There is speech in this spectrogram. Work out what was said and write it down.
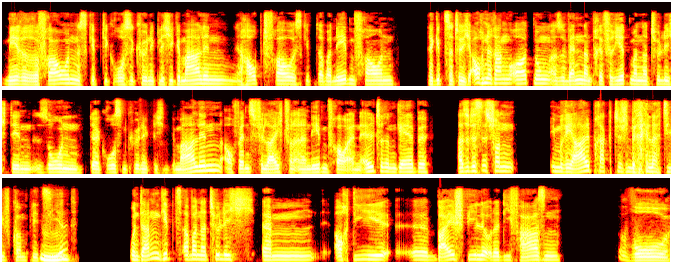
mehrere Frauen, es gibt die große königliche Gemahlin, Hauptfrau, es gibt aber Nebenfrauen. Da gibt's natürlich auch eine Rangordnung. Also wenn, dann präferiert man natürlich den Sohn der großen königlichen Gemahlin, auch wenn es vielleicht von einer Nebenfrau einen älteren gäbe. Also das ist schon im Realpraktischen relativ kompliziert. Mhm. Und dann gibt's aber natürlich ähm, auch die äh, Beispiele oder die Phasen, wo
